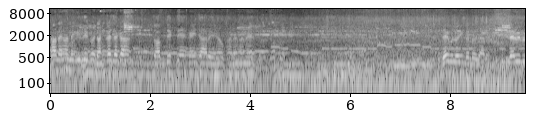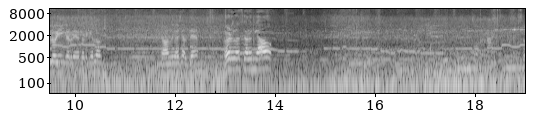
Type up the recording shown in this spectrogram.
खाना खाने के लिए कोई ढंग का जगह। तो अब देखते हैं कहीं जा रहे हैं खाना खाने। इधर ब्लॉगिंग करते जा रहे हैं। इधर भी ब्लॉगिंग कर रहे हैं लड़के लोग। शाम इधर चलते हैं। थर्ड क्लास करेंगे, आओ। तो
